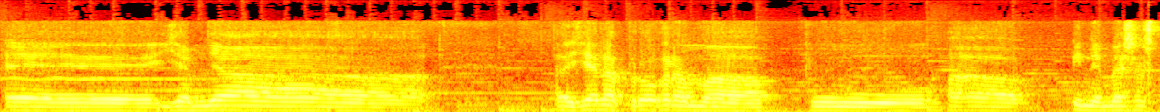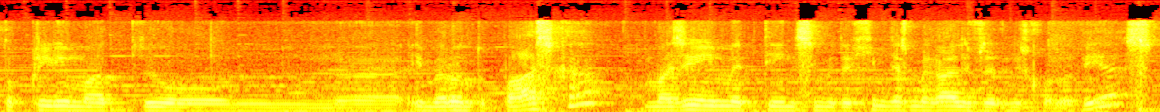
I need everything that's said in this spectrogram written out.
ε, για, μια, για ένα πρόγραμμα που α, είναι μέσα στο κλίμα των ε, ημερών του Πάσχα μαζί με την συμμετοχή μιας μεγάλης βραδινής χοροδίας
